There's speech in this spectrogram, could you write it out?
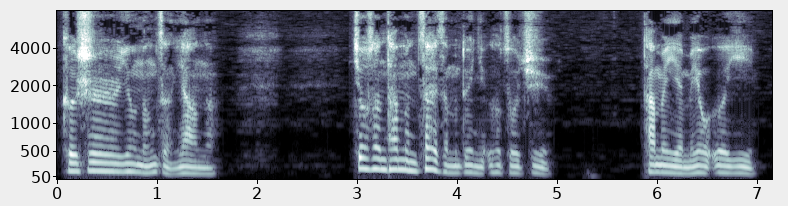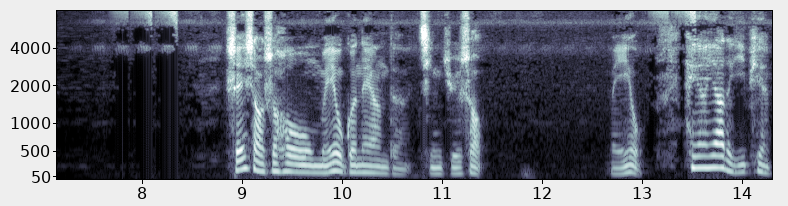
可是又能怎样呢？就算他们再怎么对你恶作剧，他们也没有恶意。谁小时候没有过那样的？请举手。没有，黑压压的一片，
